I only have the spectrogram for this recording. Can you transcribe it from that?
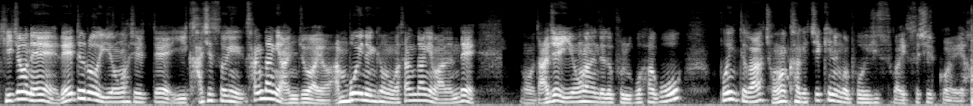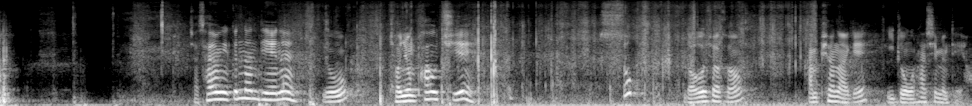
기존에 레드로 이용하실 때 이 가시성이 상당히 안 좋아요. 안 보이는 경우가 상당히 많은데 어, 낮에 이용하는데도 불구하고 포인트가 정확하게 찍히는 걸 보이실 수가 있으실 거예요 자 사용이 끝난 뒤에는 요 전용 파우치에 쏙 넣으셔서 간편하게 이동을 하시면 돼요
